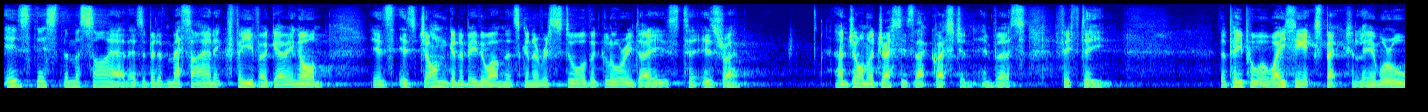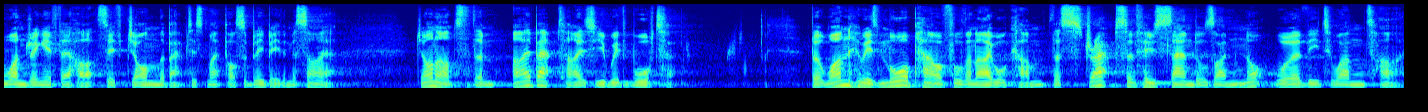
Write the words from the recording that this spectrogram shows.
is this the Messiah? There's a bit of messianic fever going on. Is, is John going to be the one that's going to restore the glory days to Israel? And John addresses that question in verse 15. The people were waiting expectantly and were all wondering if their hearts if John the Baptist might possibly be the Messiah. John answered them, I baptize you with water. But one who is more powerful than I will come, the straps of whose sandals I'm not worthy to untie.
